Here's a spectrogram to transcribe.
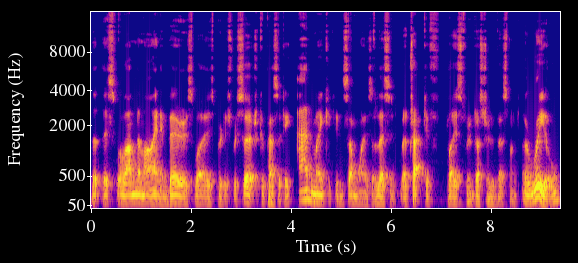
that this will undermine in various ways British research capacity and make it in some ways a less attractive place for industrial investment are real.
